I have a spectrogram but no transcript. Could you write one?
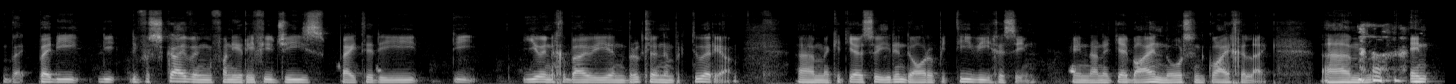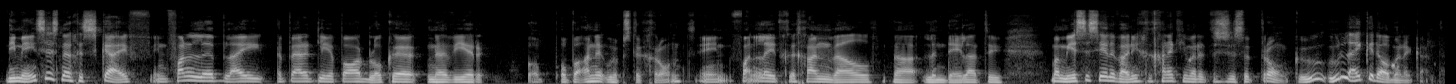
by by die die die verskuiwing van die refugees buite die die UN gebou hier in Brooklyn en Pretoria. Ehm um, ek het jou so hier en daar op die TV gesien en dan het jy baie nors en kwaai gelyk. Ehm um, en die mense is nou geskuif en van hulle bly apparently 'n paar blokke nou weer op op 'n ander oop stuk grond en van hulle het gegaan wel na Lindela toe. Maar meeste sê hulle wou nie gegaan het nie, maar dit is soos 'n tronk. Hoe hoe lyk dit daar binnekant?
